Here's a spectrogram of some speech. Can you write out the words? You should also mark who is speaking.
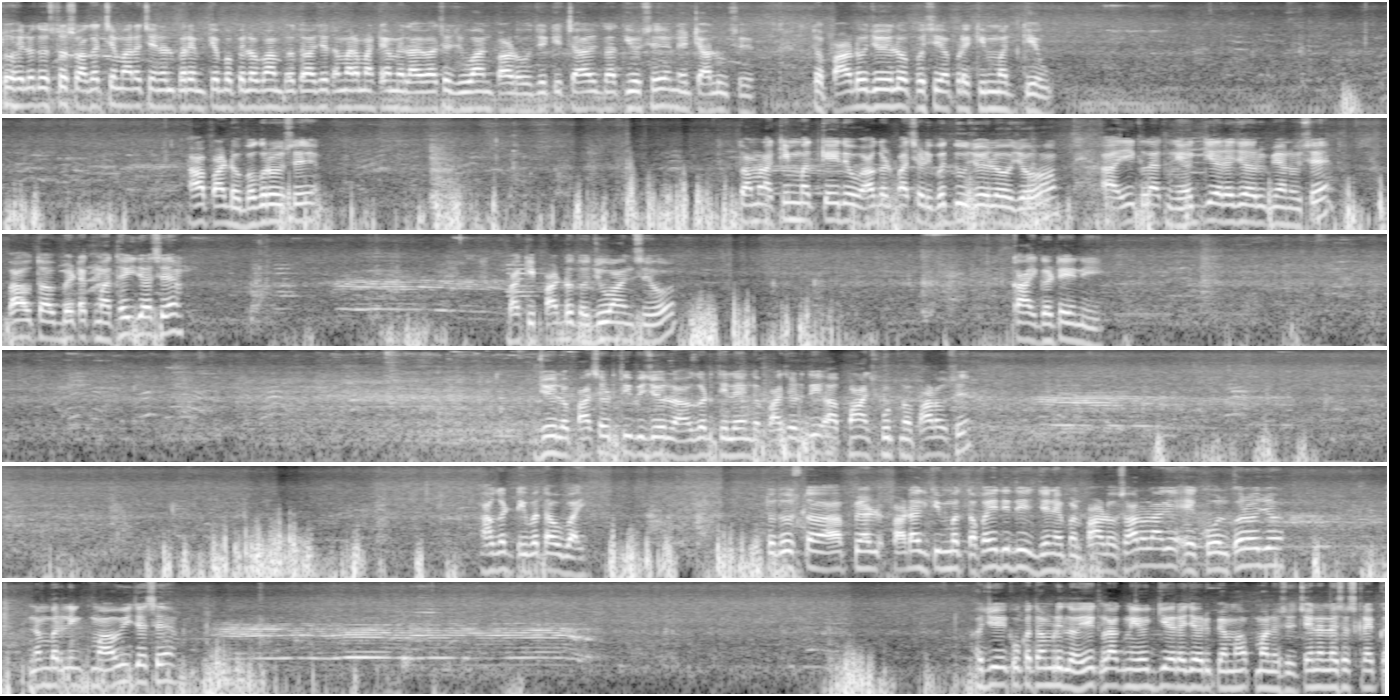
Speaker 1: તો હેલો દોસ્તો, સ્વાગત છે મારા ચેનલ પર એમ કે બપેલો ફાર્મ પર. તો આજે તમારા માટે અમે લાવ્યા છે જુવાન પાડો, જે કે ચાર દાંતીઓ છે ને ચાલુ છે. તો પાડો જોઈ લો, પછી આપણે કિંમત કેવું. આ પાડો બગરો છે. તો હમણાં કિંમત કહી દઉં આગળ પાછળ બધું જોઈ લો જો. આ એક લાખની અગિયાર હજાર રૂપિયાનું છે. ભાવ તો બેઠકમાં થઈ જશે. બાકી પાડો તો જુવાન છે, હો. કાંઈ ઘટે નહીં. જોઈ લો, પાછળથી બી જોઈ લો, આગળથી લઈને તો પાછળથી આ પાંચ ફૂટનો ફાળો છે. આગળથી બતાવો ભાઈ. તો દોસ્તો, આ પેડ- પાડાની કિંમત તો કહી દીધી, જેને પણ પાડો સારો લાગે એ કોલ કરો જો. નંબર લિંકમાં આવી જશે. હજુ એક વખત સાંભળી લો, એક લાખની અગિયાર હજાર રૂપિયામાં આપવાનું છે ચેનલને સબસ્ક્રાઈબ કર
